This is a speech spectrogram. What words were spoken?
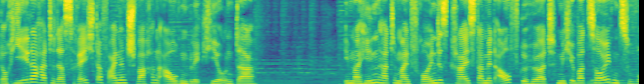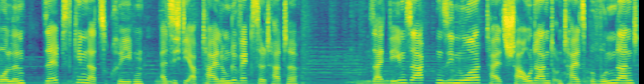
Doch jeder hatte das Recht auf einen schwachen Augenblick hier und da. Immerhin hatte mein Freundeskreis damit aufgehört, mich überzeugen zu wollen, selbst Kinder zu kriegen, als ich die Abteilung gewechselt hatte. Seitdem sagten sie nur, teils schaudernd und teils bewundernd,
